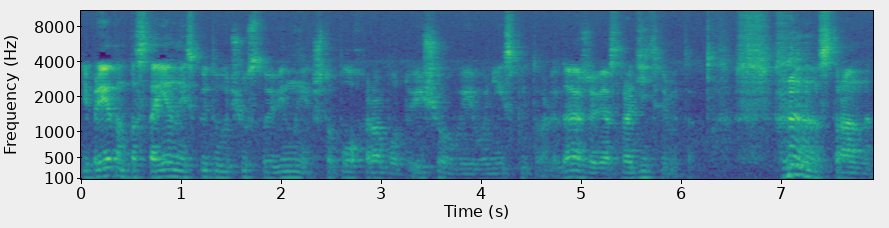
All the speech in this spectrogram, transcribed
И при этом постоянно испытываю чувство вины, что плохо работаю. Еще вы его не испытывали, да, живя с родителями-то. Странно.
